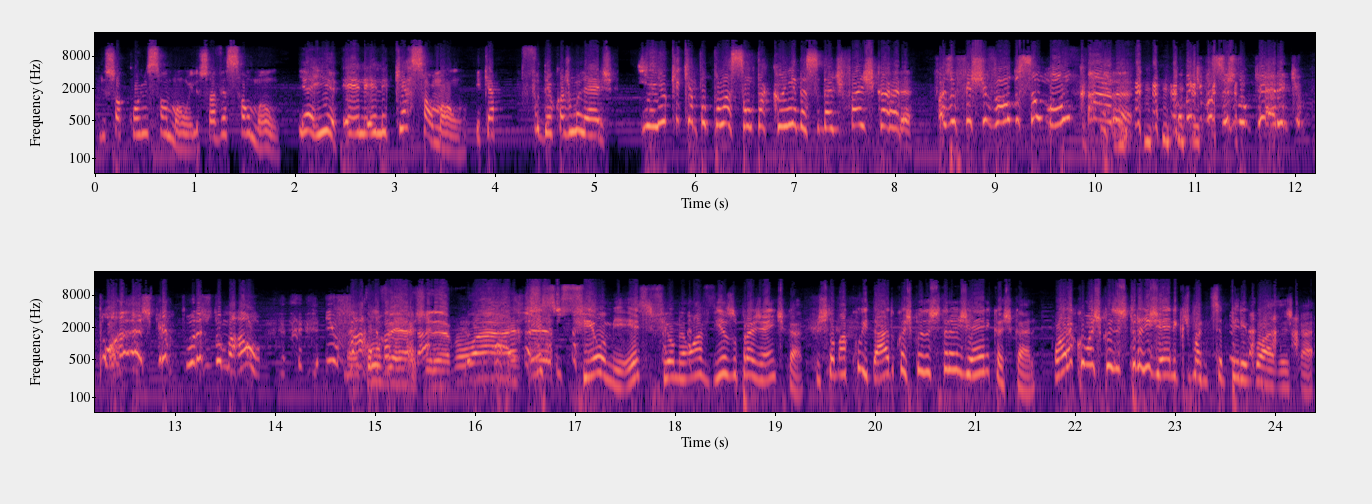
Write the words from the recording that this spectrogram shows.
Ele só come salmão, ele só vê salmão. E aí, ele, ele quer salmão e quer fuder com as mulheres. E aí, o que, que a população tacanha da cidade faz, cara? Faz o festival do salmão, cara! Como é que vocês não querem que, porra, as criaturas do mal invadam? converte, né? Vamos lá. Esse filme, esse filme é um aviso pra gente, cara. A gente tomar cuidado com as coisas transgênicas, cara. Olha como as coisas transgênicas podem ser perigosas, cara.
